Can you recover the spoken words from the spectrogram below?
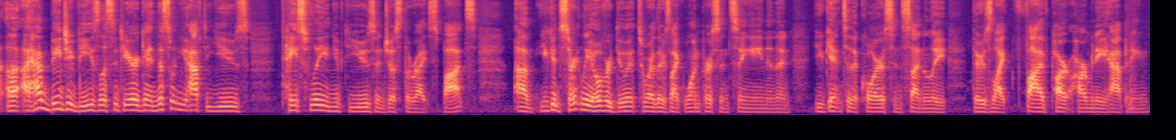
Uh, I have BGVs listed here. Again, this one you have to use tastefully and you have to use in just the right spots. Um, you can certainly overdo it to where there's like one person singing and then you get into the chorus and suddenly there's like five part harmony happening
